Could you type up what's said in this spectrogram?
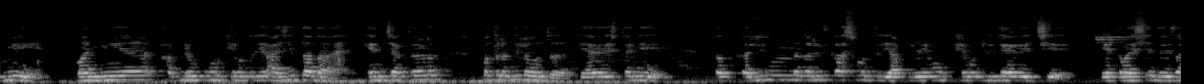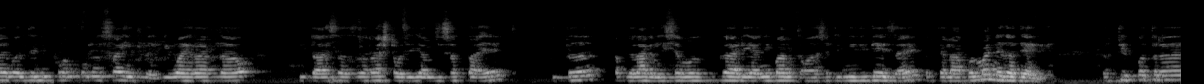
मी माननीय आपले उपमुख्यमंत्री अजितदादा यांच्याकडं पत्र दिलं होतं. त्यावेळेस त्यांनी तत्कालीन नगरविकास मंत्री आपले मुख्यमंत्री त्यावेळेचे एकनाथ शिंदे साहेबांना त्यांनी फोन करून सांगितलं की वायरागाव तिथं असं असं राष्ट्रवादीची आमची सत्ता आहे. तिथं आपल्याला अग्निशामक गाडी आणि बांधकामासाठी निधी द्यायचा आहे तर त्याला आपण मान्यता द्यावी. तर ते पत्र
